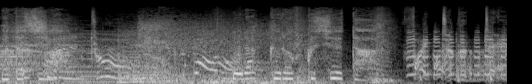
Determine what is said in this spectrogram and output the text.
私はブラックロックシューター。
